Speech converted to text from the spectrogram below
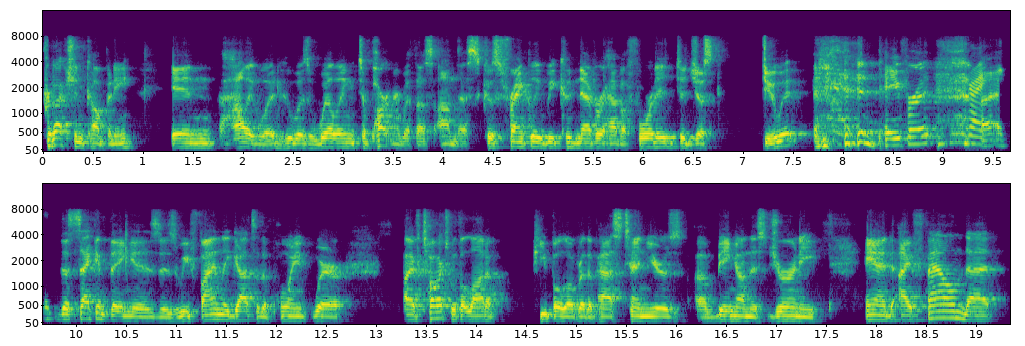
production company in Hollywood who was willing to partner with us on this, because frankly, we could never have afforded to just do it and pay for it. Right. Uh, the second thing is, is we finally got to the point where I've talked with a lot of people over the past 10 years of being on this journey. And I found that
